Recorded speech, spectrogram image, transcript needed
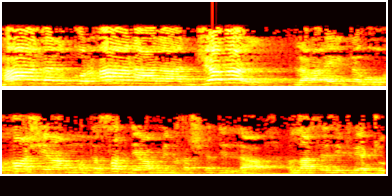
هذا القرآن على جبل لرأيته خاشعا متصدعا من خشية الله Allah says if we had to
